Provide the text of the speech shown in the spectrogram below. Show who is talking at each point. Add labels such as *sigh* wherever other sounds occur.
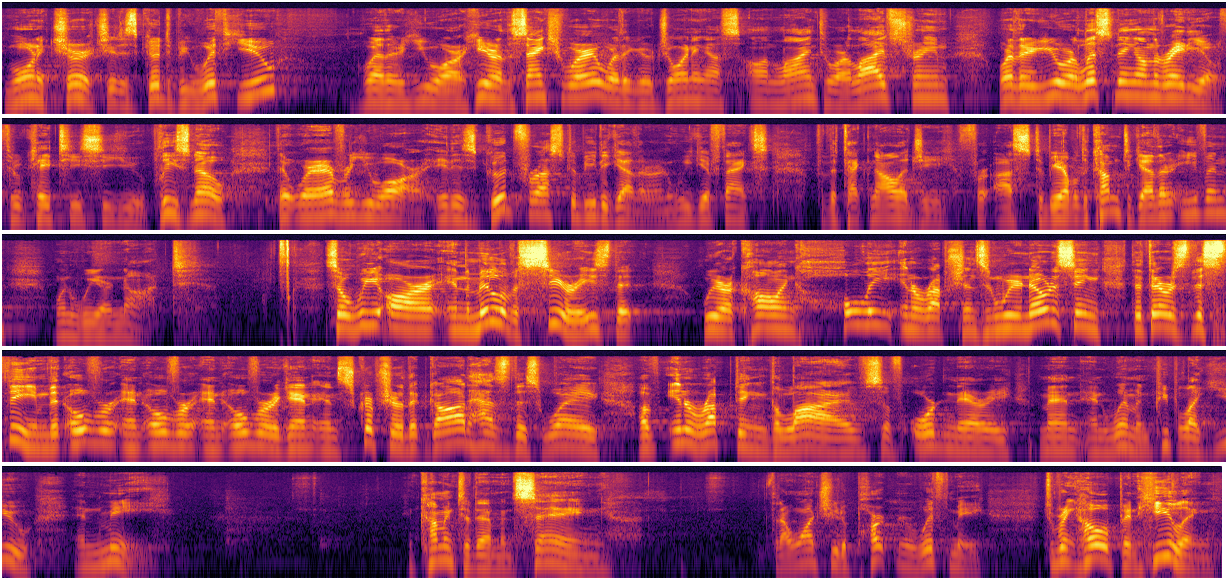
Speaker 1: Good morning, church. It is good to be with you, whether you are here in the sanctuary, whether you're joining us online through our live stream, whether you are listening on the radio through KTCU. Please know that wherever you are, it is good for us to be together, and we give thanks for the technology for us to be able to come together even when we are not. So, we are in the middle of a series that we are calling holy interruptions. And we're noticing that there is this theme that over and over and over again in Scripture that God has this way of interrupting the lives of ordinary men and women, people like you and me, and coming to them and saying that I want you to partner with me to bring hope and healing,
